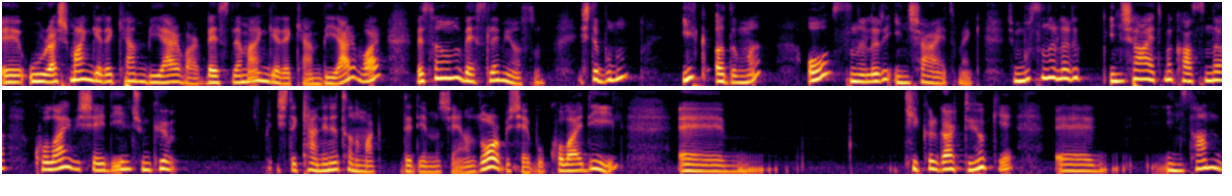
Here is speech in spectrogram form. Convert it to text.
e, uğraşman gereken bir yer var, beslemen gereken bir yer var ve sen onu beslemiyorsun. İşte bunun ilk adımı o sınırları inşa etmek. Şimdi bu sınırları inşa etmek aslında kolay bir şey değil çünkü işte kendini tanımak dediğimiz şey yani zor bir şey bu kolay değil. Ee, Kierkegaard diyor ki e, insan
